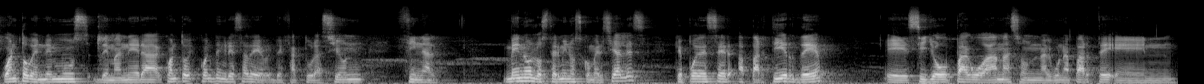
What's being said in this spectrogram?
cuánto vendemos de manera, cuánto, cuánto ingresa de, facturación final, menos los términos comerciales, que puede ser a partir de eh, si yo pago a Amazon alguna parte en,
